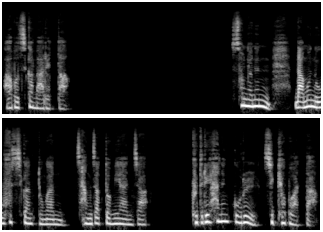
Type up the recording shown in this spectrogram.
아버지가 말했다. 소녀는 남은 오후 시간 동안 장작더미에 앉아 그들이 하는 꼴을 지켜보았다.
